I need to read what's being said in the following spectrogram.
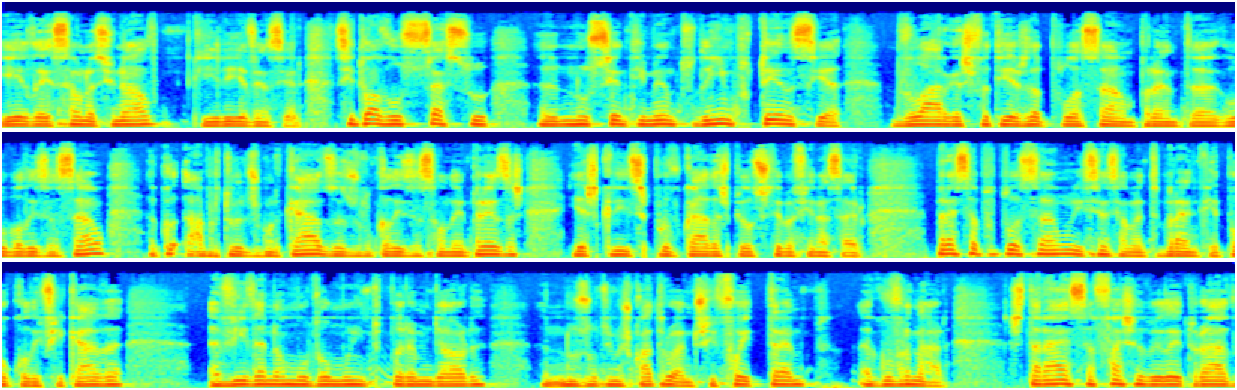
e a eleição nacional que iria vencer. Situava o sucesso eh, no sentimento de impotência de largas fatias da população perante a globalização, a abertura dos mercados, a deslocalização de empresas e as crises provocadas pelo sistema financeiro. Para essa população, essencialmente branca e pouco qualificada, a vida não mudou muito para melhor nos últimos quatro anos e foi Trump a governar. Estará essa faixa do eleitorado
